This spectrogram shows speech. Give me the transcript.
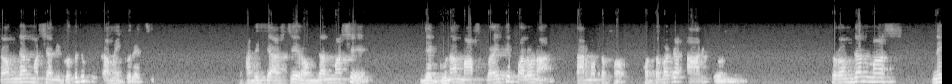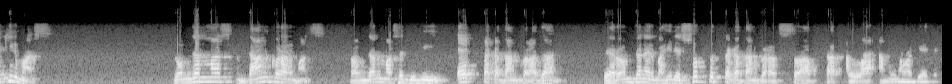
রমজান মাসে আমি কতটুকু কামাই করেছি? হাদিসে আসছে, রমজান মাসে যে গুনাহ মাফ করাইতে পারল না, তার মতো হতভাগা আর কেউ নেই। তো রমজান মাস নেকির মাস। রমজান মাস দান করার মাস। রমজান মাসে যদি এক টাকা দান করা যায়, তো রমজানের বাহিরে সত্তর টাকা দান করার সব তার আল্লাহ আমল নামা দিয়ে দেয়।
